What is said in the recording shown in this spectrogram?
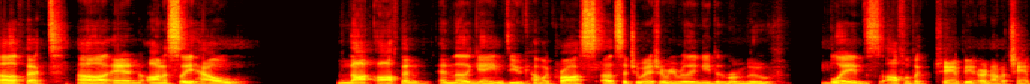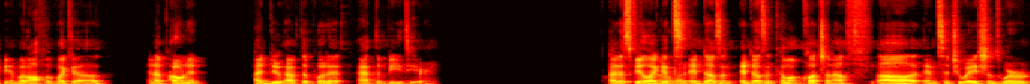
uh, effect, uh, and honestly, how not often in the game do you come across a situation where you really need to remove blades off of a champion, or not a champion, but off of like a an opponent. I do have to put it at the B tier. I just feel like Oh, it's it doesn't it doesn't come up clutch enough uh, in situations where,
